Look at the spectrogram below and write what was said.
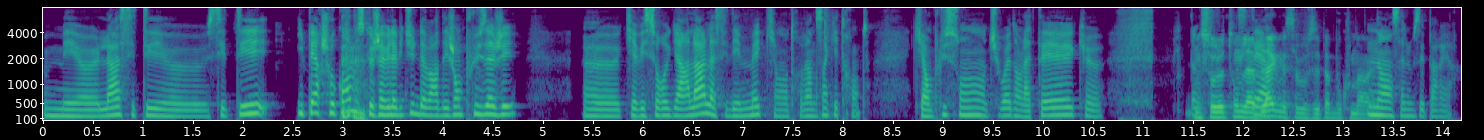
Mais euh, là, c'était euh, c'était hyper choquant parce que j'avais l'habitude d'avoir des gens plus âgés euh, qui avaient ce regard-là. Là, c'est des mecs qui ont entre 25 et 30, qui en plus sont, tu vois, dans la tech. Donc, sur le ton de la blague, mais ça vous faisait pas beaucoup marrer. Non, ça nous faisait pas rire.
